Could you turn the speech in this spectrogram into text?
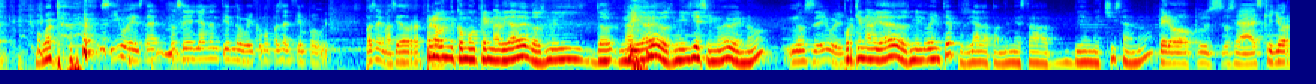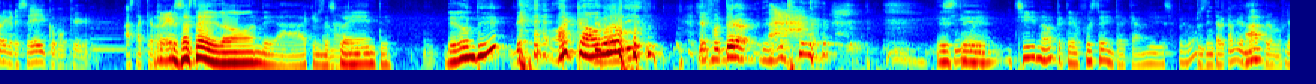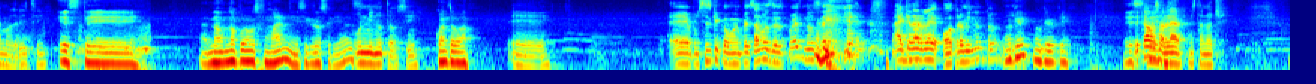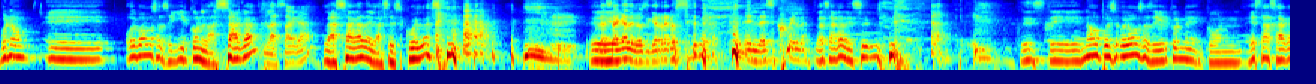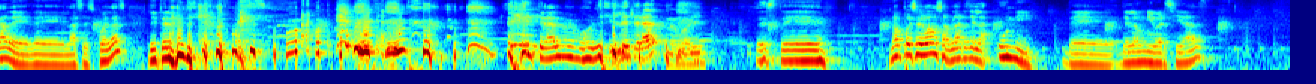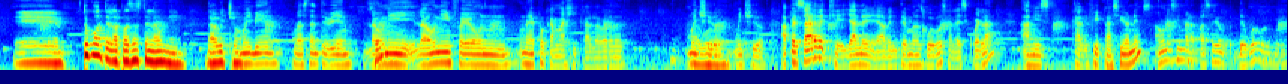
What? Sí, güey, está, no sé, ya no entiendo, güey, cómo pasa el tiempo, güey. Pasa demasiado rápido. Pero como que Navidad de 2000, do- Navidad de 2019, ¿no? No sé, güey. Porque Navidad de 2020, pues ya la pandemia estaba bien hechiza, ¿no? Pero, pues, o sea, es que yo regresé y como que hasta que regresé. ¿Regresaste de dónde? Ah, que Pues nos cuente. ¿De dónde? De- ¡Ay, de cabrón! Del futuro. Del Ah. Este, Sí, ¿no? Que te fuiste de intercambio y ese pedo. Pues de intercambio, ¿no? Ah. Pero me fui a Madrid, sí. Este, no, no podemos fumar ni decir groserías. Un minuto, sí. ¿Cuánto va? Eh, eh, pues es que como empezamos después, no sé. Hay que darle otro minuto. Ok, ok, ok. ¿De Este, qué vamos a hablar esta noche? Bueno, eh, hoy vamos a seguir con la saga, La saga. la saga de las escuelas. La Eh, saga de los guerreros en la escuela. La saga de Cell. Este, no, pues hoy vamos a seguir con, eh, con esta saga de, de las escuelas. Literal dije lo mismo. Literal me morí. Literal, me morí. Este, no, pues hoy vamos a hablar de la uni, de, de la universidad. Eh, ¿Tú cómo te la pasaste en la uni, Davicho? Muy bien, bastante bien. La ¿Sí? uni, la uni fue un- una época mágica, la verdad. Muy chido, muy chido. A pesar de que ya le aventé más huevos a la escuela, a mis calificaciones, aún así me la pasé de huevos, güey.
